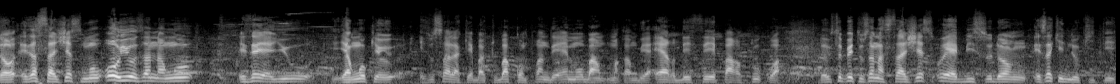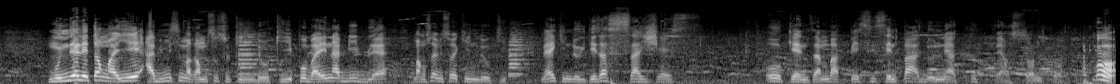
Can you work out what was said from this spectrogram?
donc eza sagesse moko oyo oza nango eza ya yo yango ke ezosala ke bato bacomprendre mo makambo ya rdc partout quoi donc biso mpe toza na sagesse oyo ya biso donc eza kindoki te mundele ntango aye abimisi makambo mosusu kindoki mpo baye na bible makambo mosusu abimisi kindoki mais kindoki te eza sagesse oyo oh, ke nzambe apesi ce n'est pas à donner à toute personne quoi bon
